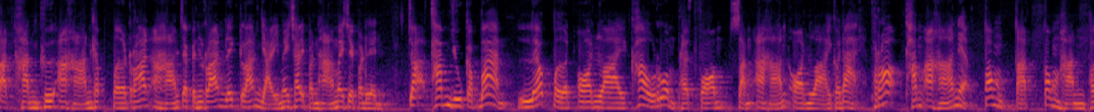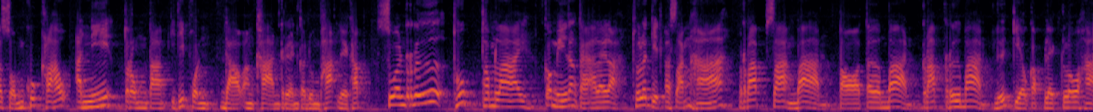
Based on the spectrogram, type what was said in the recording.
ตัดหั่นคืออาหารครับ เปิดร้านอาหารจะเป็นร้านเล็กร้านใหญ่ไม่ใช่ปัญหาไม่ใช่ประเด็นจะทำอยู่กับบ้านแล้วเปิดออนไลน์เข้าร่วมแพลตฟอร์ม สั่งอาหารออนไลน์ก็ได้ เพราะทำอาหารเนี่ยต้องตัดต้องหั่นผสมคลุกเคล้า อันนี้ตรงตามอิทธิพล ดาวอังคารเรือนกระดุมพระเลยครับ ส่วนรื้อทุบทำลายก็มีตั้งแต่อะไรล่ะ ธุรกิจอสังหา รับสร้างบ้าน ต่อเติมบ้าน รับรื้อบ้าน หรือเกี่ยวกับเหล็กโลหะ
